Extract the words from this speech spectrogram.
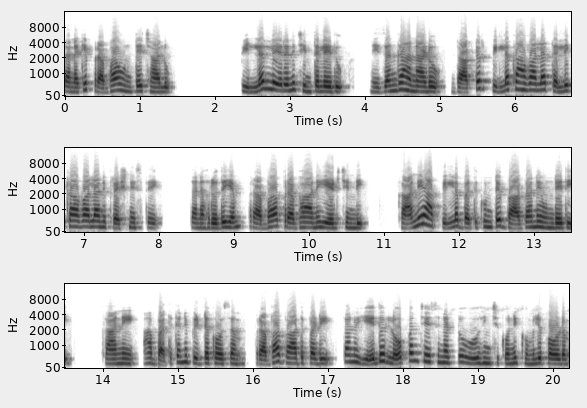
తనకి ప్రభ ఉంటే చాలు. పిల్లలు లేరని చింతలేదు నిజంగా అన్నాడు. డాక్టర్ పిల్ల కావాలా తల్లి కావాలా అని ప్రశ్నిస్తే తన హృదయం ప్రభా ప్రభ అని ఏడ్చింది. కానీ ఆ పిల్ల బతికుంటే బాగానే ఉండేది. కానీ ఆ బతకని బిడ్డ కోసం ప్రభ బాధపడి తను ఏదో లోపం చేసినట్టు ఊహించుకొని కుమిలిపోవడం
